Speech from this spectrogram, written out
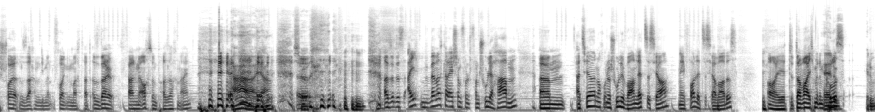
bescheuerten Sachen, die man mit Freunden gemacht hat. Also da fallen mir auch so ein paar Sachen ein. Ah, ja. Äh, also das eigentlich, wenn wir es gerade eigentlich schon von, von Schule haben, ähm, als wir noch in der Schule waren, letztes Jahr, nee, vorletztes Jahr war das, oh, da war ich mit einem du- Kurs, ja, du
